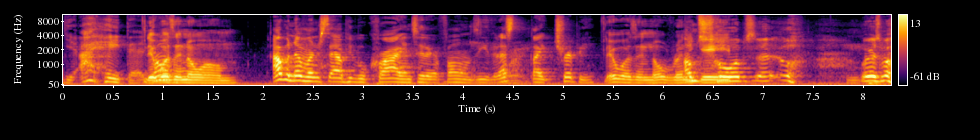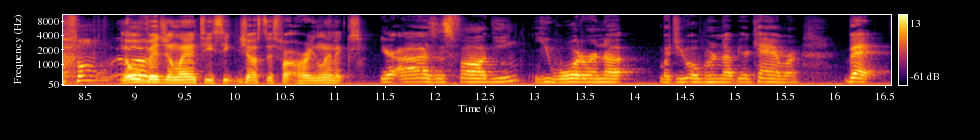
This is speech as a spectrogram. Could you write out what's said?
Yeah, I hate that. There Don't- wasn't no um I would never understand how people cry into their phones either. That's like trippy. there wasn't no renegade. I'm so upset. Oh, where's my phone? no Ugh. vigilante seek justice for Ari Lennox. Your eyes is foggy. You watering up, but you opening up your camera. Bet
